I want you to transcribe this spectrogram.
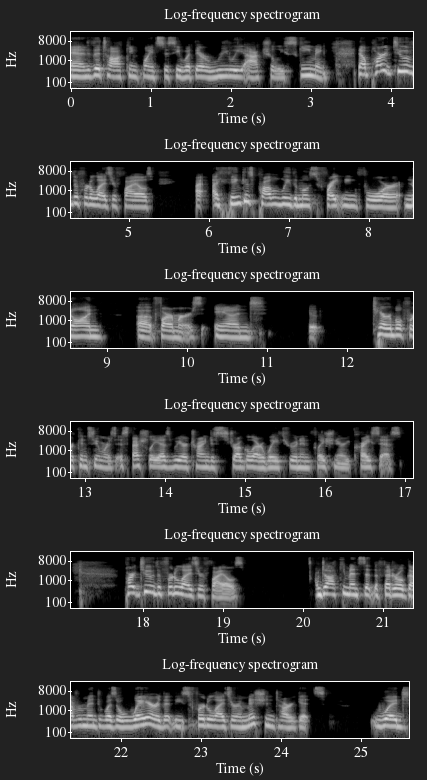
and the talking points to see what they're really actually scheming. Now, part two of the fertilizer files, I, I think, is probably the most frightening for non uh, farmers and terrible for consumers, especially as we are trying to struggle our way through an inflationary crisis. Part two of the fertilizer files documents that the federal government was aware that these fertilizer emission targets would,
